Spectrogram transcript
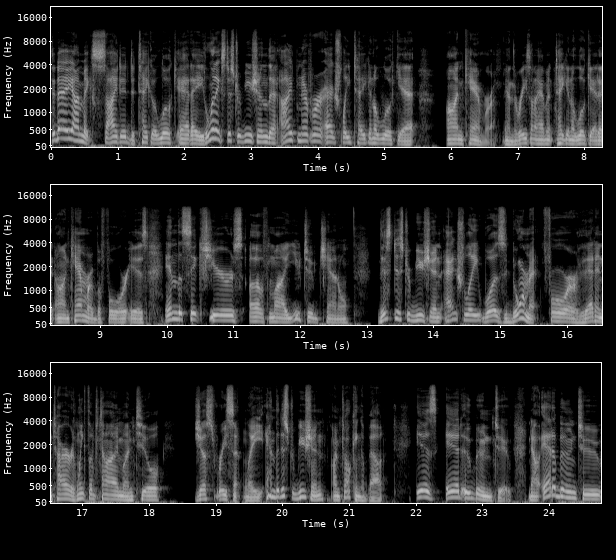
Today I'm excited to take a look at a Linux distribution that I've never actually taken a look at on camera. And the reason I haven't taken a look at it on camera before is in the six years of my YouTube channel, this distribution actually was dormant for that entire length of time until just recently. And the distribution I'm talking about is Edubuntu. Now, Edubuntu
